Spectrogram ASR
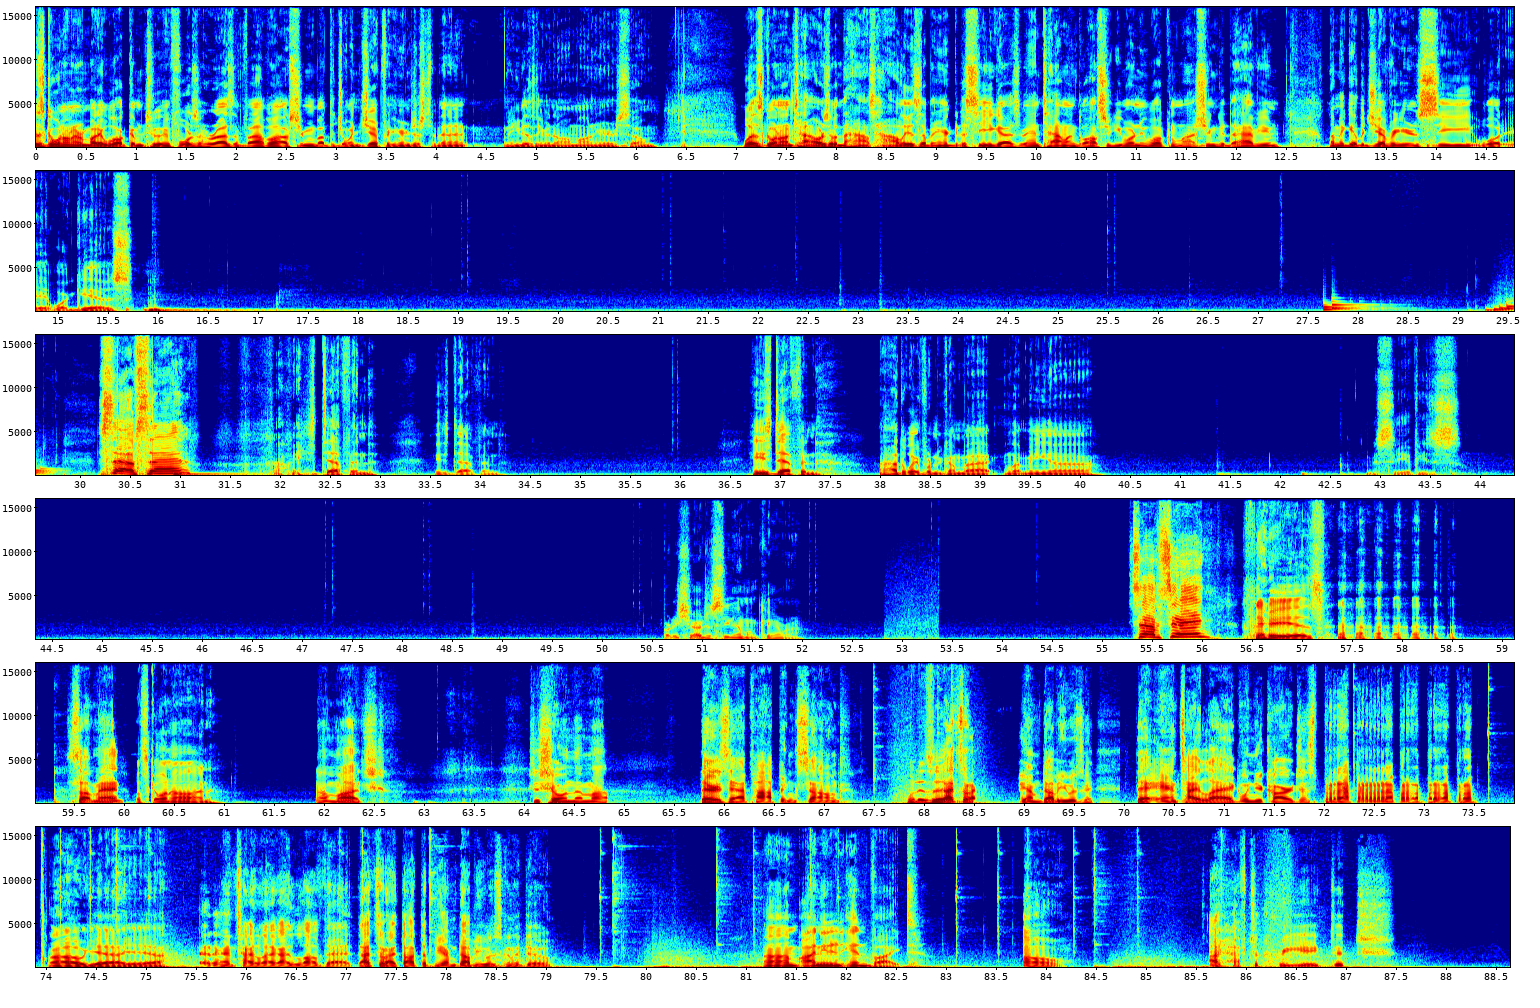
is going on, everybody? Welcome to a Forza Horizon 5 live stream. I'm about to join Geoffrey here in just a minute. He doesn't even know I'm on here, so. What is going on? Towers up in the house. Holly is up in here. Good to see you guys, man. Talon Glosser, you are new. Welcome to live stream. Good to have you. Let me get with Geoffrey here and see what it what gives. Sup, son? Oh, he's deafened. He's deafened. He's deafened. I had to wait for him to come back. Let me uh let me see if he's Pretty sure I just seen him on camera. Sup, Sing? There he is. Sup, man? What's going on? Not much. Just showing them. Uh, there's that popping sound. What is it? That's what I, BMW was. That anti-lag when your car just. oh yeah, yeah. That anti-lag, I love that. That's what I thought the BMW was gonna do. Um, I need an invite. Oh. I have to create it.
